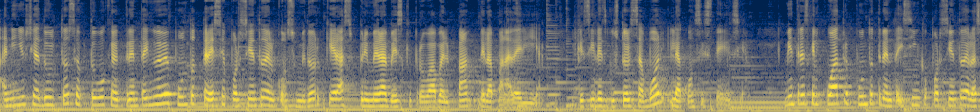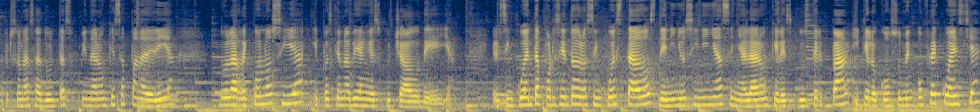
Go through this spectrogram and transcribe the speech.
a niños y adultos se obtuvo que el 39.13% del consumidor que era su primera vez que probaba el pan de la panadería y que sí les gustó el sabor y la consistencia. Mientras que el 4.35% de las personas adultas opinaron que esa panadería no la reconocía y pues que no habían escuchado de ella. El 50% de los encuestados de niños y niñas señalaron que les gusta el pan y que lo consumen con frecuencia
